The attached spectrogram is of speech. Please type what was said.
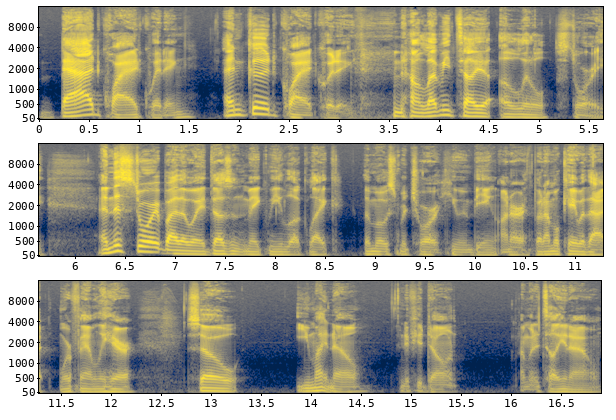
bad quiet quitting and good quiet quitting. Now, let me tell you a little story. And this story, by the way, doesn't make me look like the most mature human being on earth, but I'm okay with that. We're family here. So you might know, and if you don't, I'm going to tell you now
